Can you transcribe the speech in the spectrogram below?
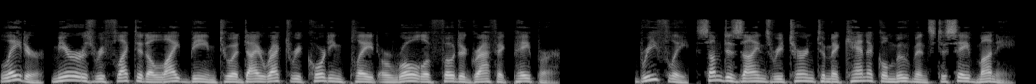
Later, mirrors reflected a light beam to a direct recording plate or roll of photographic paper. Briefly, some designs returned to mechanical movements to save money.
